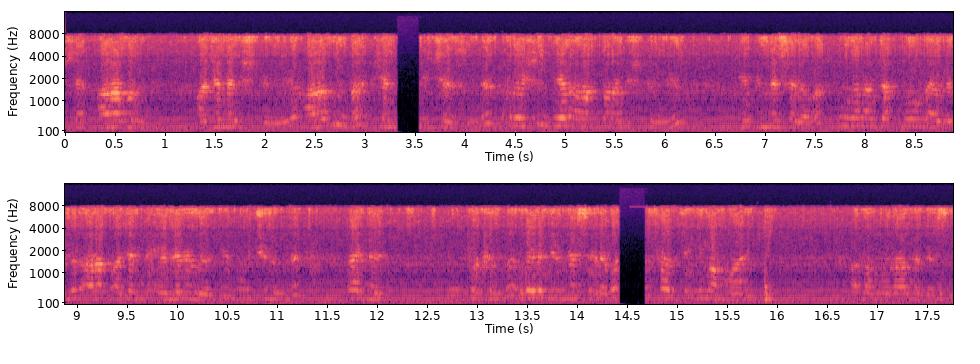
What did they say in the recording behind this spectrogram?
işte Arap'ın Aceme üstünlüğü, Arap'ın da kendi içerisinde Kureyş'in diğer Araplara üstünlüğü diye bir mesele var. Bunlar ancak bununla evlenir, Arap Acem'le evlenemez diye bu üçünün de aynı fıkıhda böyle bir mesele var. Sadece İmam Malik, Allah'ına rahmet etsin,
